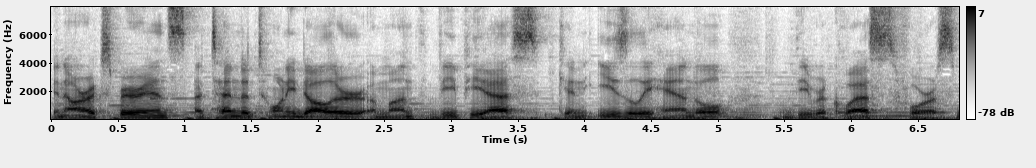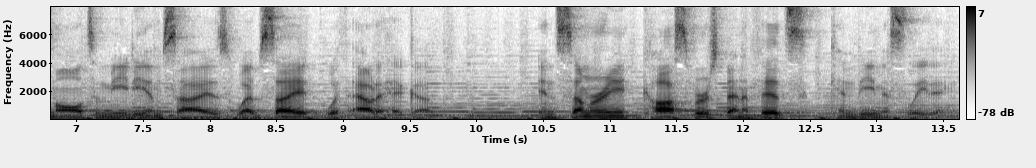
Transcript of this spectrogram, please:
In our experience, a 10 to $20 a month VPS can easily handle the requests for a small to medium sized website without a hiccup. In summary, cost versus benefits can be misleading.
